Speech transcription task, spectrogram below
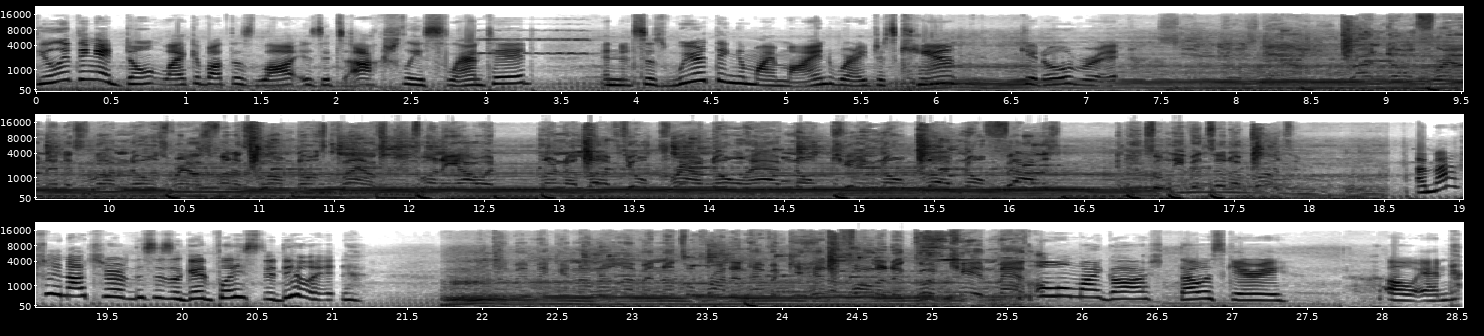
the only thing I don't like about this lot is it's actually slanted and it's this weird thing in my mind where I just can't get over it. I'm actually not sure if this is a good place to do it. Been making 9/11 until right in heaven can hit a fall of the good kid, man. Oh my gosh, that was scary. Oh, and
